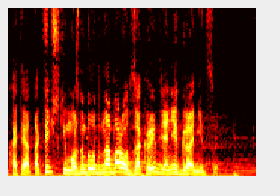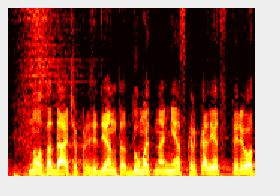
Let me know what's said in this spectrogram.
Хотя тактически можно было бы наоборот закрыть для них границы. Но задача президента думать на несколько лет вперед,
